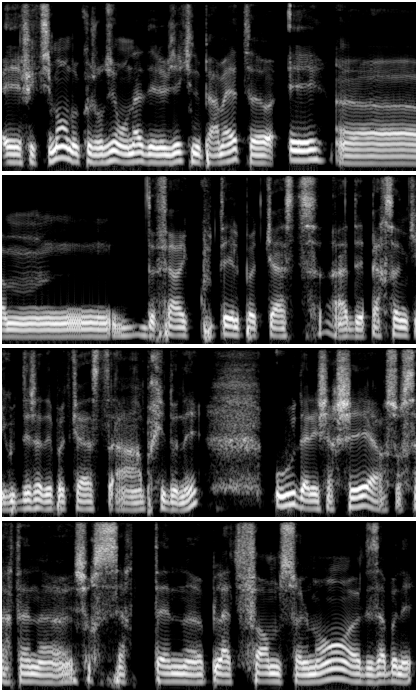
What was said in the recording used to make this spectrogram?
Et effectivement, donc aujourd'hui, on a des leviers qui nous permettent et de faire écouter le podcast à des personnes qui écoutent déjà des podcasts à un prix donné, ou d'aller chercher, alors sur certaines, euh, sur certaines plateformes seulement, euh, des abonnés,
